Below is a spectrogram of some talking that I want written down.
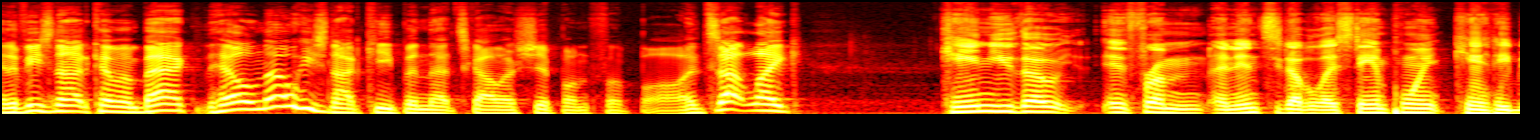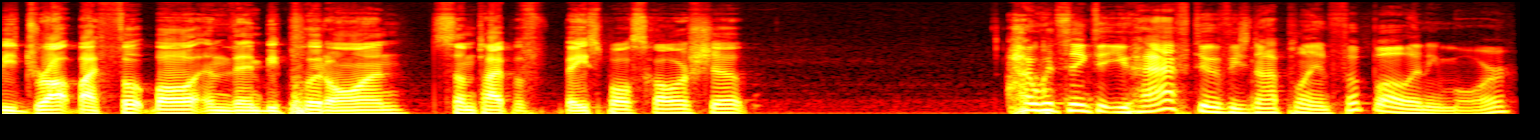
And if he's not coming back, hell no, he's not keeping that scholarship on football. It's not like can you though? From an NCAA standpoint, can he be dropped by football and then be put on some type of baseball scholarship? I would think that you have to if he's not playing football anymore.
